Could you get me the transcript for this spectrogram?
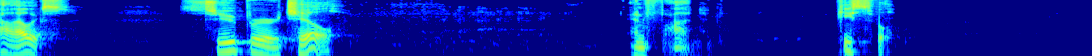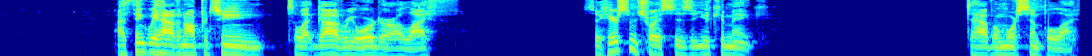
wow, that looks super chill and fun, peaceful? I think we have an opportunity to let God reorder our life. So here's some choices that you can make to have a more simple life.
